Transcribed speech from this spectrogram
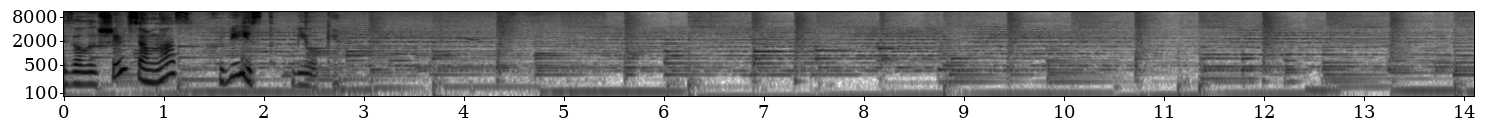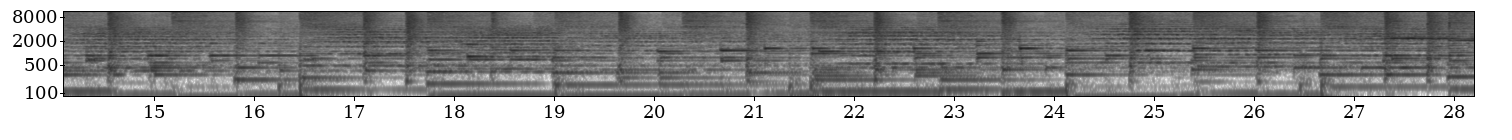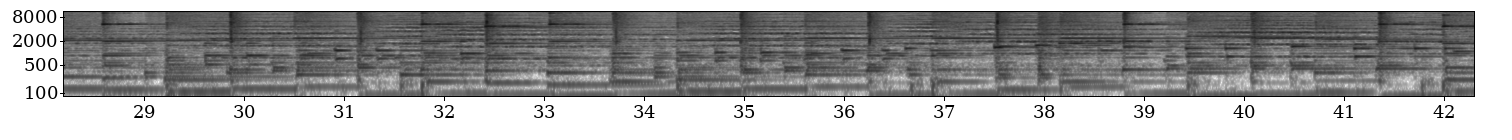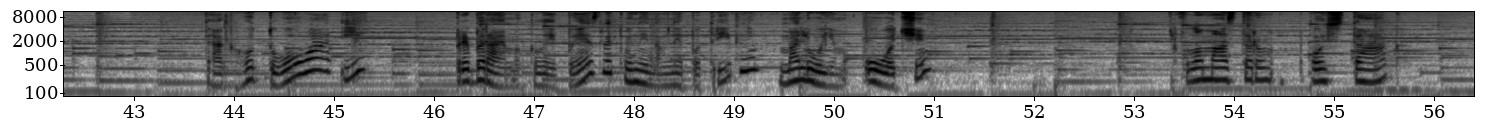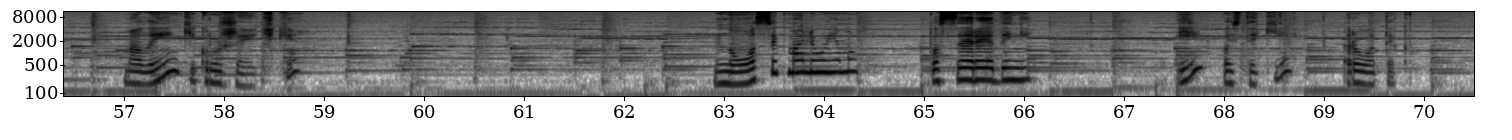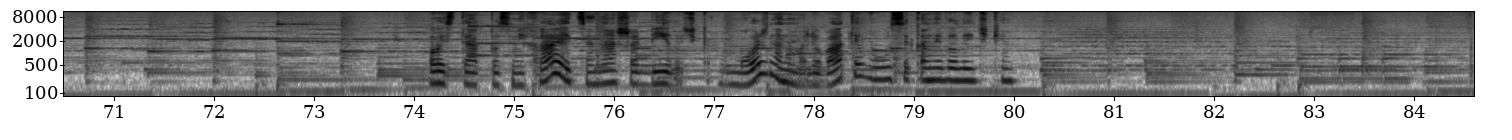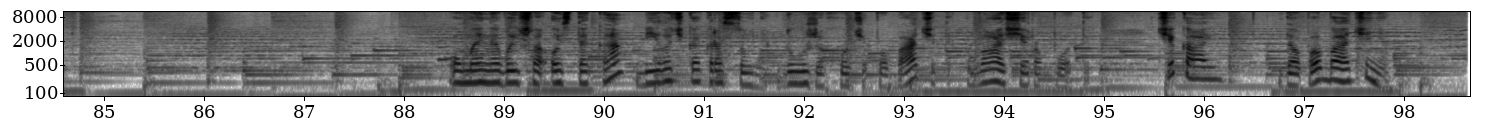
І залишився в нас хвіст білки. Так, готова і прибираємо клей пензлик, вони нам не потрібні. Малюємо очі фломастером. Ось так. Маленькі кружечки. Носик малюємо посередині. І ось такий ротик. Ось так посміхається наша білочка. Можна намалювати вусика невеличкі. У мене вийшла ось така білочка красуня. Дуже хочу побачити ваші роботи. Чекаю. До побачення!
